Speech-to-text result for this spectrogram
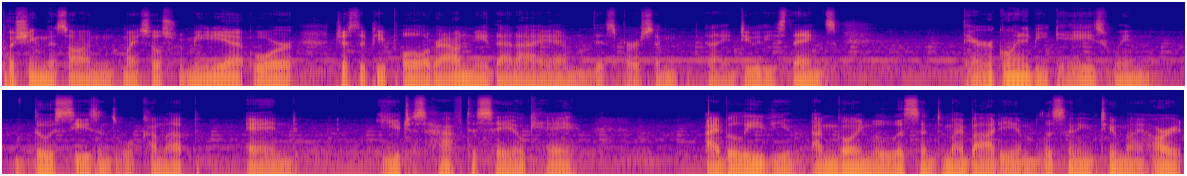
pushing this on my social media or just the people around me that I am this person and I do these things. There are going to be days when those seasons will come up and you just have to say, okay, I believe you. I'm going to listen to my body. I'm listening to my heart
